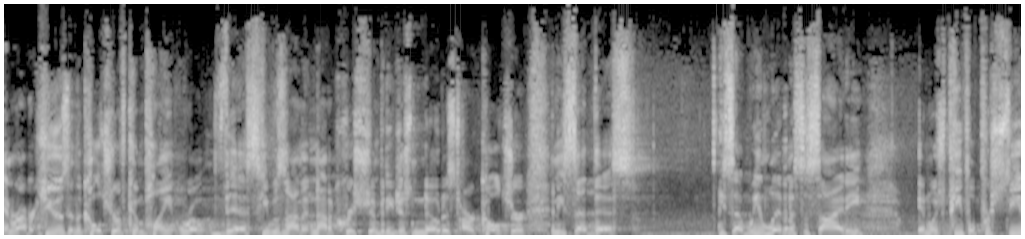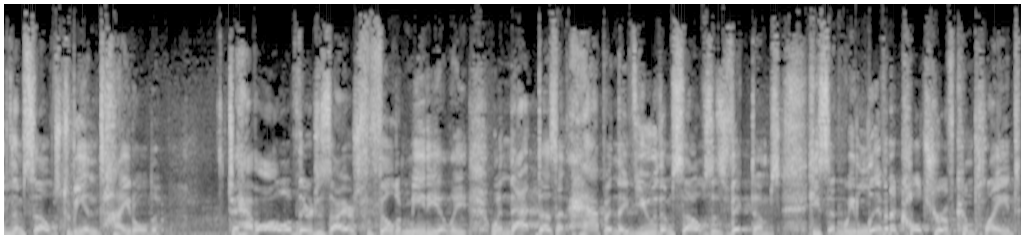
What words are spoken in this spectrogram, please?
And Robert Hughes in the Culture of Complaint wrote this. He was not, not a Christian, but he just noticed our culture, and he said this. He said, We live in a society in which people perceive themselves to be entitled to have all of their desires fulfilled immediately. When that doesn't happen, they view themselves as victims. He said, We live in a culture of complaint,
